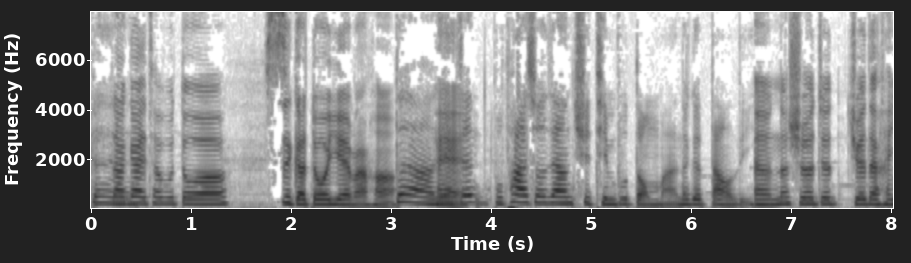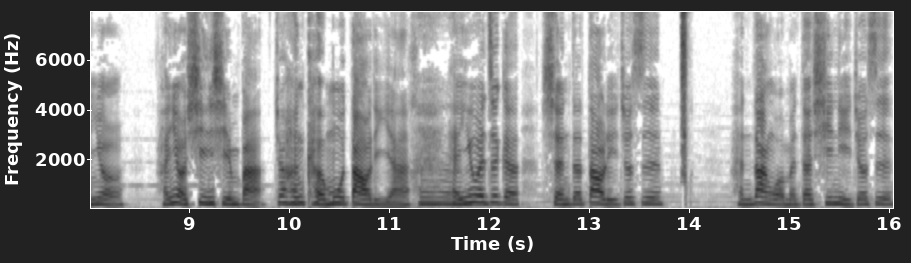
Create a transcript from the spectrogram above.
对，大概差不多。四个多月嘛，哈，对啊，你真不怕说这样去听不懂嘛？那个道理，嗯，那时候就觉得很有很有信心吧，就很渴慕道理啊，很因为这个神的道理就是很让我们的心里就是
